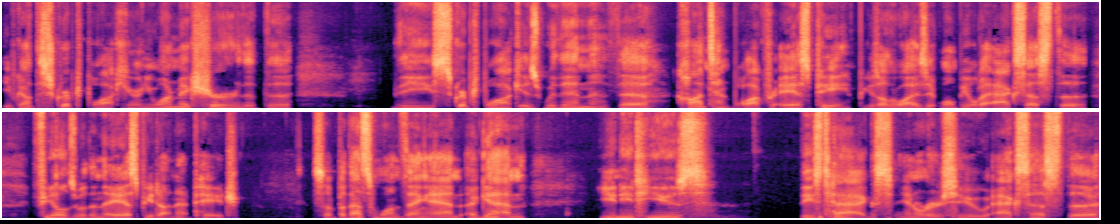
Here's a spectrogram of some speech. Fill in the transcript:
you've got the script block here and you want to make sure that the the script block is within the content block for ASP because otherwise it won't be able to access the fields within the ASP.NET page. So, but that's one thing. And again, you need to use these tags in order to access the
